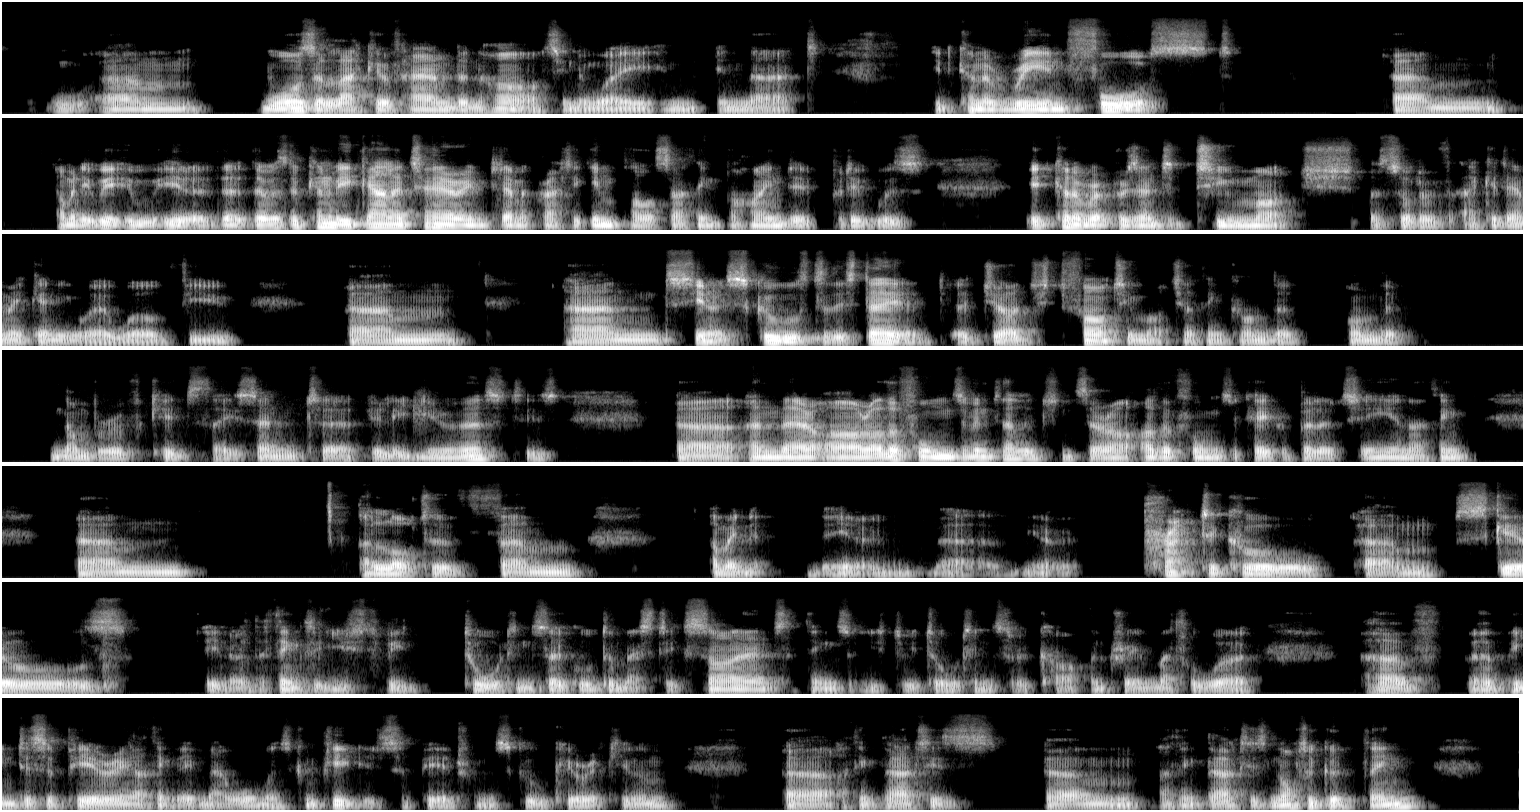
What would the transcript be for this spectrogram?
um, was a lack of hand and heart in a way, in, in that it kind of reinforced. Um, I mean, it, it, you know, there was a kind of egalitarian democratic impulse, I think, behind it, but it was, it kind of represented too much a sort of academic anywhere worldview. Um, and you know, schools to this day are, are judged far too much, I think, on the on the number of kids they send to elite universities. Uh, and there are other forms of intelligence. There are other forms of capability, and I think um, a lot of, um, I mean, you know, uh, you know, practical um, skills. You know, the things that used to be taught in so-called domestic science, the things that used to be taught in sort of carpentry and metalwork, have have been disappearing. I think they've now almost completely disappeared from the school curriculum. Uh, I think that is, um, I think that is not a good thing.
